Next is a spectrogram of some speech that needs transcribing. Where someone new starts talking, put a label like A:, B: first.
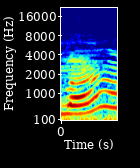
A: Hello.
